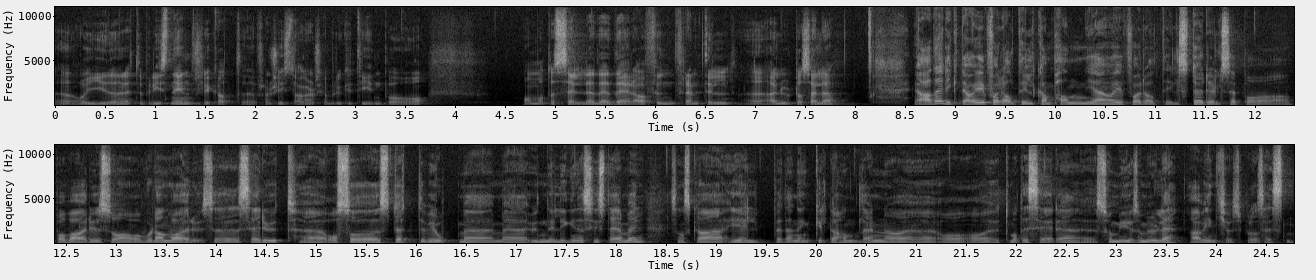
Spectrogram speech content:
eh, og gi den rette prisen inn, slik at eh, franchisetakeren skal bruke tiden på å man måtte selge det dere har funnet frem til eh, er lurt å selge. Ja, det er riktig. Og I forhold til kampanje og i forhold til størrelse på, på varehus og hvordan varehuset ser ut. Og også støtter vi opp med, med, underliggende systemer som skal hjelpe den enkelte handleren å automatisere så mye som mulig av innkjøpsprosessen.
